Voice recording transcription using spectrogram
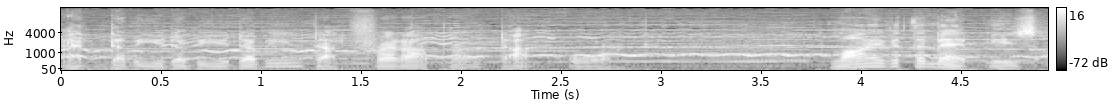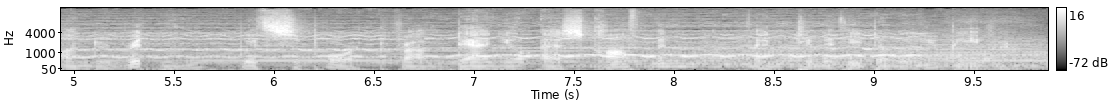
at www.fredopera.org. Live at the Met is underwritten with support from Daniel S. Kaufman and Timothy W. Beaver.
